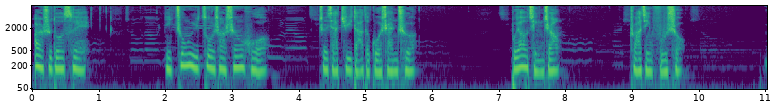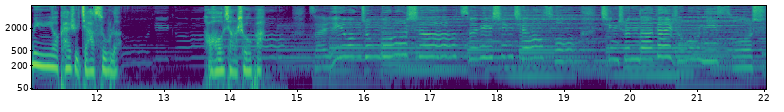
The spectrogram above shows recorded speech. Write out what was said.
二十多岁，你终于坐上生活这架巨大的过山车。不要紧张。抓紧扶手，命运要开始加速了，好好享受吧。在遗忘中不舍，醉心交错，青春大概如你所说，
